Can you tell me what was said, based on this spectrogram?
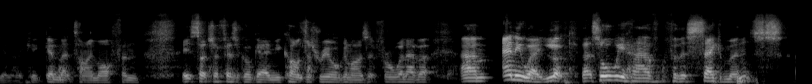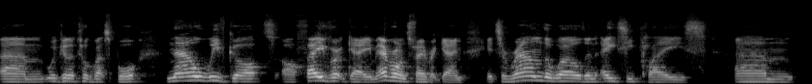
you know getting that time off, and it's such a physical game. You can't just reorganize it for whatever. Um, anyway, look, that's all we have for the segments. Um, we're going to talk about sport now. We've got our favorite game, everyone's favorite game. It's around the world in eighty plays. Um,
